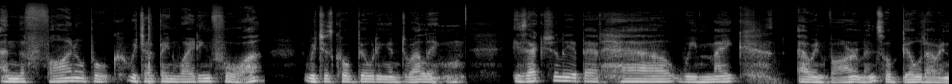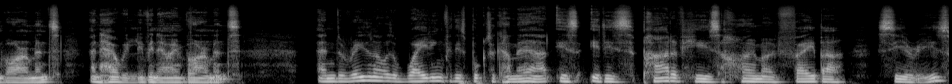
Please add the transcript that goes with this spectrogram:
And the final book, which I'd been waiting for, which is called Building and Dwelling, is actually about how we make our environments or build our environments and how we live in our environments. And the reason I was waiting for this book to come out is it is part of his Homo Faber series,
